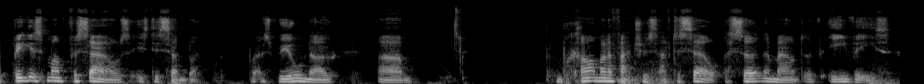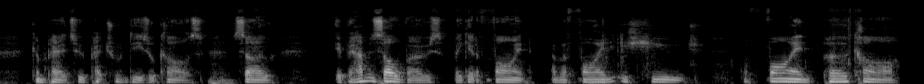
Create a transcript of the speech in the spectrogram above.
The biggest month for sales is December. But as we all know, um, car manufacturers have to sell a certain amount of EVs compared to petrol and diesel cars. So if they haven't sold those, they get a fine. And the fine is huge. The fine per car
